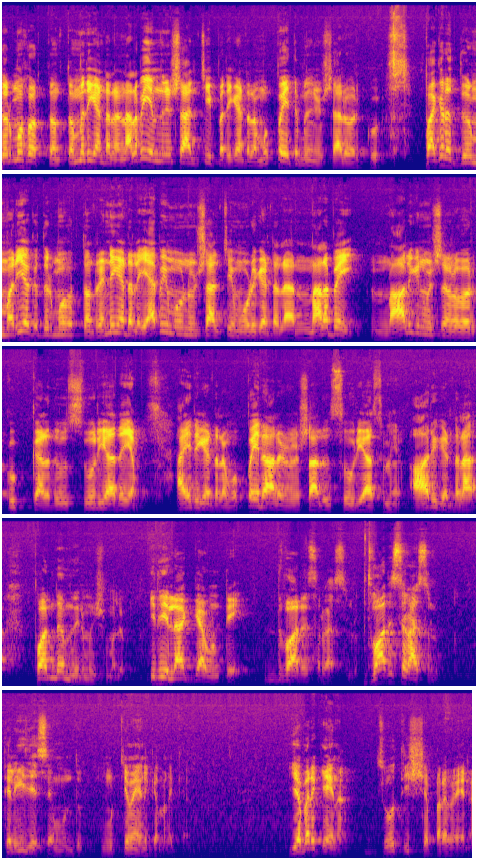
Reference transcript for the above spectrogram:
దుర్ముహూర్తం తొమ్మిది గంటల నలభై ఎనిమిది నిమిషాల నుంచి పది గంటల ముప్పై తొమ్మిది నిమిషాల వరకు. పగలు దుర్ మరి యొక్క దుర్ముహూర్తం రెండు గంటల యాభై మూడు నిమిషాల నుంచి మూడు గంటల నలభై నాలుగు నిమిషాల వరకు కలదు సూర్యోదయం. ఐదు గంటల ముప్పై నాలుగు నిమిషాలు సూర్యాస్తమయం. ఆరు గంటల పంతొమ్మిది నిమిషములు. ఇది ఇలాగా ఉంటే ద్వాదశ రాశులు. ద్వాదశ రాశులు తెలియజేసే ముందు ముఖ్యమైన గమనిక. ఎవరికైనా జ్యోతిష్యపరమైన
